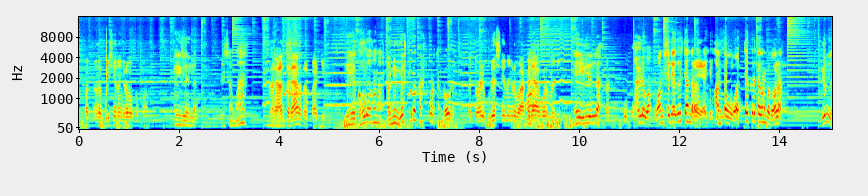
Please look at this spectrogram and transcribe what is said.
ಇಪ್ಪತ್ತು ಅಂದ್ರೆ ಬಿಡಿಸ್ಕೊಂಡಂಗೆ ಇಡ್ಬೇಕಪ್ಪ ಏ ಇಲ್ಲ ಇಲ್ಲ. ಅಂತಾರೆ ಪಾರ್ಟಿ? ಏ ಗೌಡ ಅವನ. ನಿನ್ಗೆ ಎಷ್ಟು ಕಷ್ಟ ಅಷ್ಟು ಕೊಡ್ತಾನ ಗೌಡ. ಮತ್ತೆ ಒಳ್ಳೆ ಇಡ್ಬೇಕು ಆ ಕಡೆ ಆಗ್ಬಾರ್ದು ನನಗೆ ಏ ಇಲ್ಲ ಇಲ್ಲ. ಒಳ್ಳೆ ಒಂದ್ ಸಲ ಆಗಿರ್ತಿ ಅಂದ್ರ ಅಂತ ಹತ್ತು ಎಕರೆ ತಗೊಂಡ್ಬೋದು ಹೊಲ ಇಲ್ಲ.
